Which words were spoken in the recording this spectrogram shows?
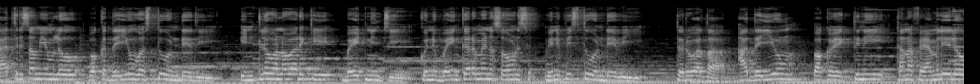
రాత్రి సమయంలో ఒక దెయ్యం వస్తూ ఉండేది. ఇంట్లో ఉన్నవారికి బయట నుంచి కొన్ని భయంకరమైన సౌండ్స్ వినిపిస్తూ ఉండేవి. తరువాత ఆ దెయ్యం ఒక వ్యక్తిని తన ఫ్యామిలీలో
